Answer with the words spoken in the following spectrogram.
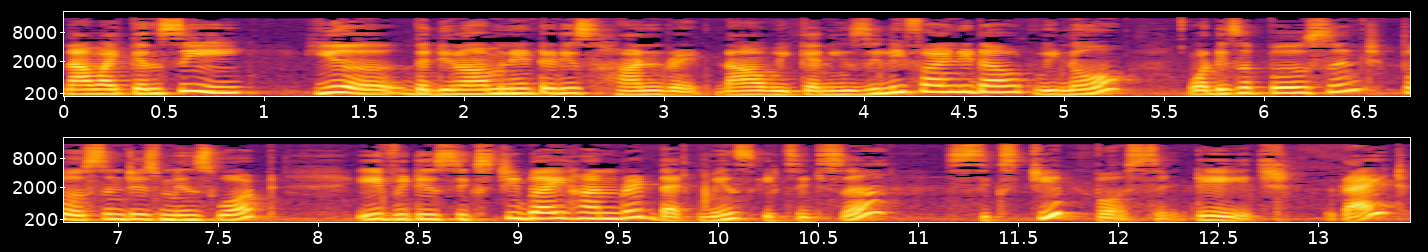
Now I can see here the denominator is 100. Now we can easily find it out. We know what is a percent. Percentage means what? If it is 60 by 100 that means it's, it's a 60 percentage. Right?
